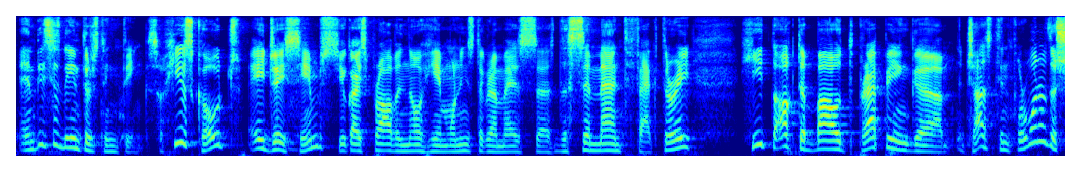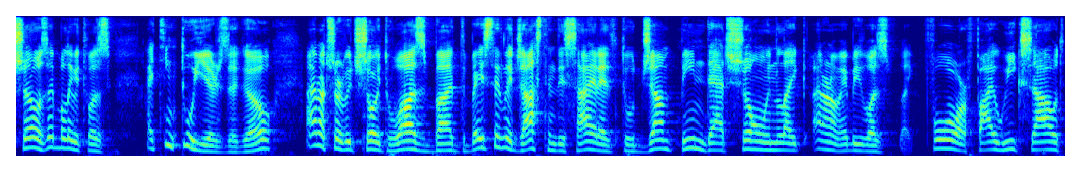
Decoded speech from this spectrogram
And this is the interesting thing. So his coach, AJ Sims, you guys probably know him on Instagram as uh, the Cement Factory. He talked about prepping uh, Justin for one of the shows, I believe it was, I think, two years ago. I'm not sure which show it was, but basically Justin decided to jump in that show in like, I don't know, maybe it was like four or five weeks out,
